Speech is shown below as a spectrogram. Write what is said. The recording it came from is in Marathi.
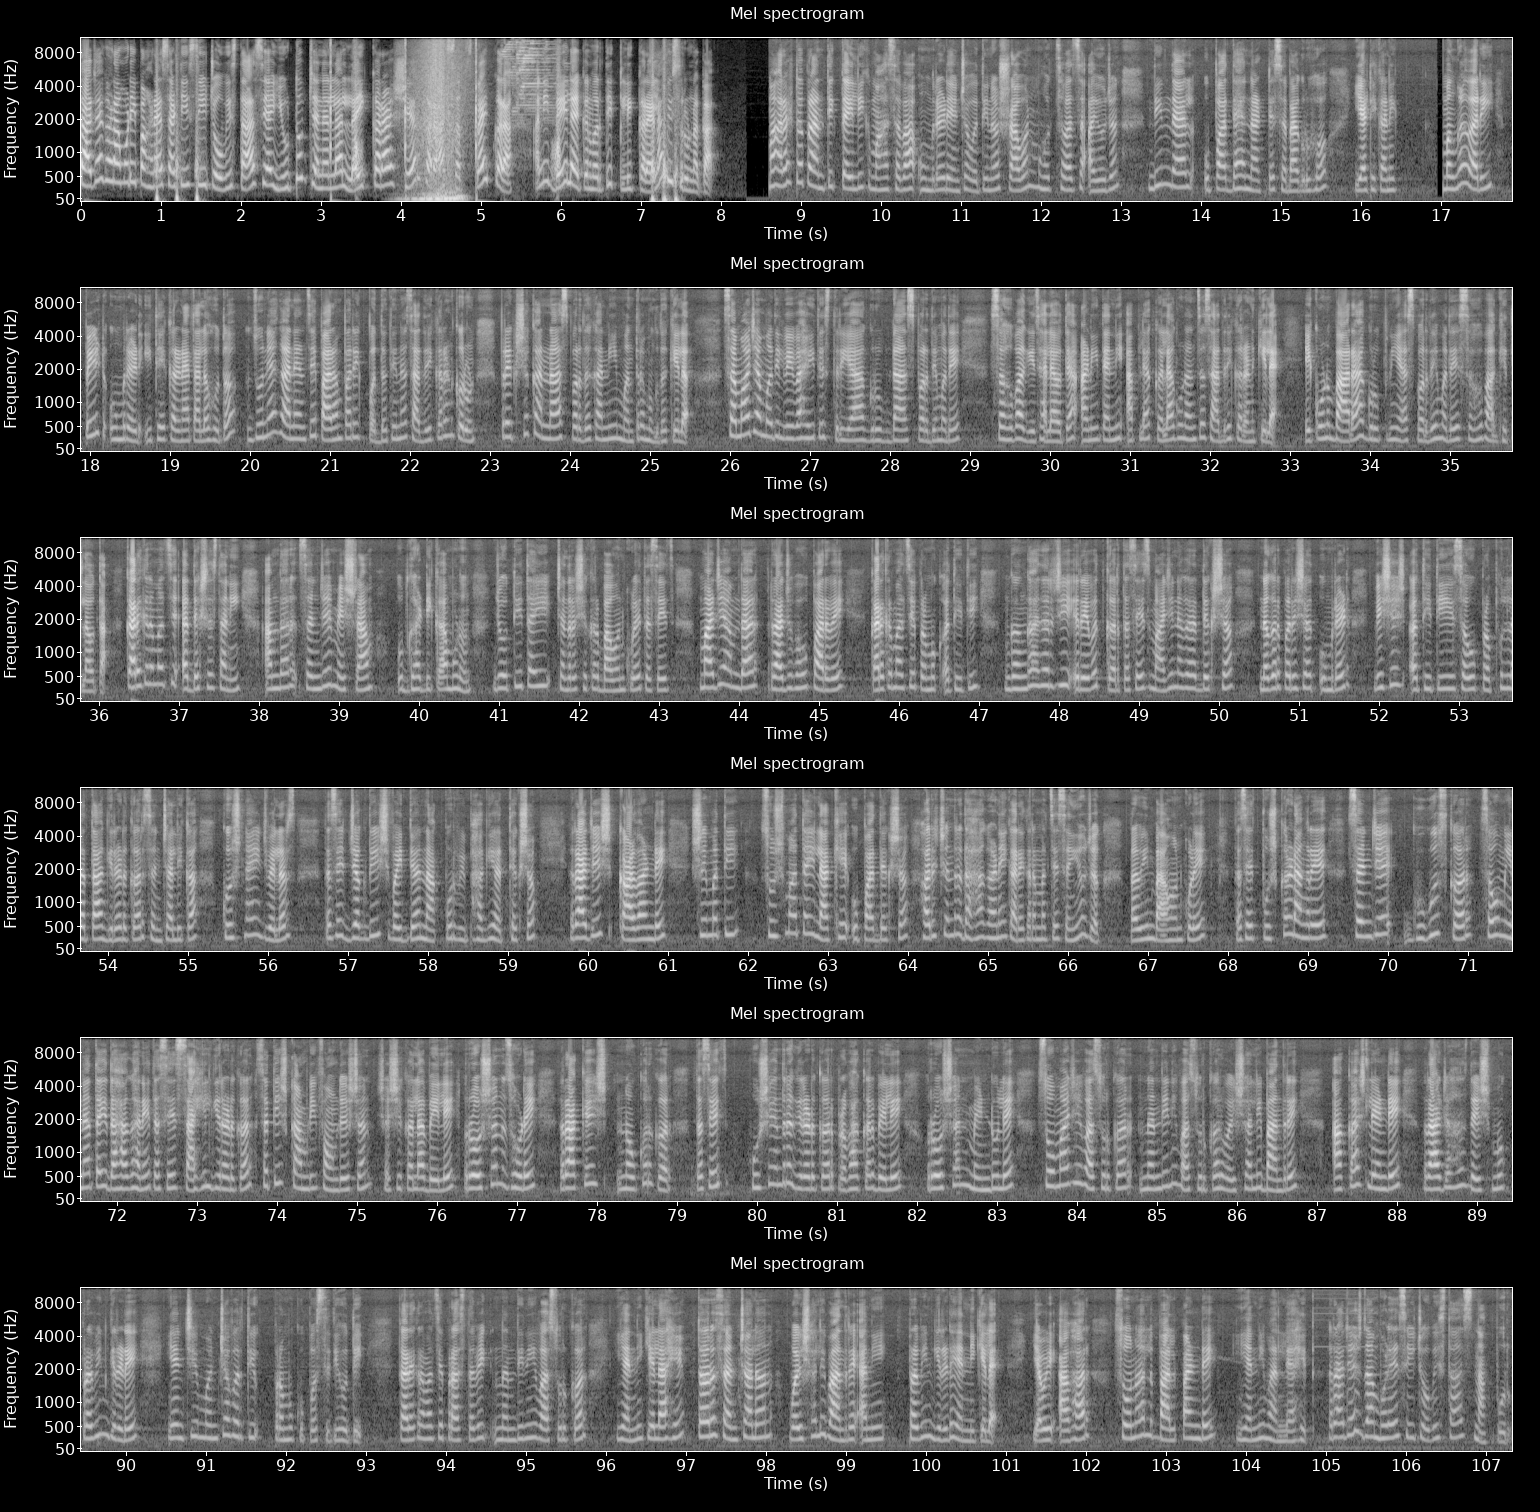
ताज्या घडामोडी पाहण्यासाठी सी चोवीस तास या यूट्यूब चॅनलला लाईक करा शेअर करा सबस्क्राईब करा आणि बेल आयकनवरती क्लिक करायला विसरू नका. महाराष्ट्र प्रांतिक तैलिक महासभा उमरेड यांच्या वतीनं श्रावण महोत्सवाचं आयोजन दीनदयाल उपाध्याय नाट्य सभागृह या ठिकाणी मंगळवारी पेठ उमरेड इथे करण्यात आलं होतं. जुन्या गाण्यांचे पारंपरिक पद्धतीनं सादरीकरण करून प्रेक्षकांना स्पर्धकांनी मंत्रमुग्ध केलं. समाजामधील विवाहित स्त्रिया ग्रुप डान्स स्पर्धेमध्ये सहभागी झाल्या होत्या आणि त्यांनी आपल्या कलागुणांचं सादरीकरण केलंय. एकूण बारा ग्रुपनी या स्पर्धेमध्ये सहभाग घेतला होता. कार्यक्रमाचे अध्यक्षस्थानी आमदार संजय मेश्राम उद्घाटिका म्हणून ज्योतिताई चंद्रशेखर बावनकुळे तसेच माजी आमदार राजूभाऊ पारवे कार्यक्रमाचे प्रमुख अतिथी गंगाधरजी रेवतकर तसेच माजी नगराध्यक्ष नगर परिषद उमरेड विशेष अतिथी सौ प्रफुल्लता गिरडकर संचालिका कृष्णाई ज्वेलर्स तसेच जगदीश वैद्य नागपूर विभागीय अध्यक्ष राजेश काळवांडे श्रीमती सुषमाताई लाखे उपाध्यक्ष हरिश्चंद्र दहागाणे कार्यक्रमाचे संयोजक प्रवीण बावनकुळे तसेच पुष्कर डांगरे संजय घुगुसकर सौ मीनाताई दहाघाणे तसेच साहिल गिरडकर सतीश कांबडी फाउंडेशन शशिकला बेले रोशन झोडे राकेश नौकरकर तसेच कुशेंद्र गिरडकर प्रभाकर बेले रोशन मेंडुले सोमाजी वासुरकर नंदिनी वासुरकर वैशाली बांद्रे आकाश लेंडे राजहंस देशमुख प्रवीण गिरडे यांची मंचावरती प्रमुख उपस्थिती होती. कार्यक्रमाचे प्रास्ताविक नंदिनी वासुरकर यांनी केलं आहे. तर संचालन वैशाली बांद्रे आणि प्रवीण गिरडे यांनी केलंय. यावेळी आभार सोनल बालपांडे यांनी मानले आहेत. राजेश जांभोळे सी चोवीस तास नागपूर.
